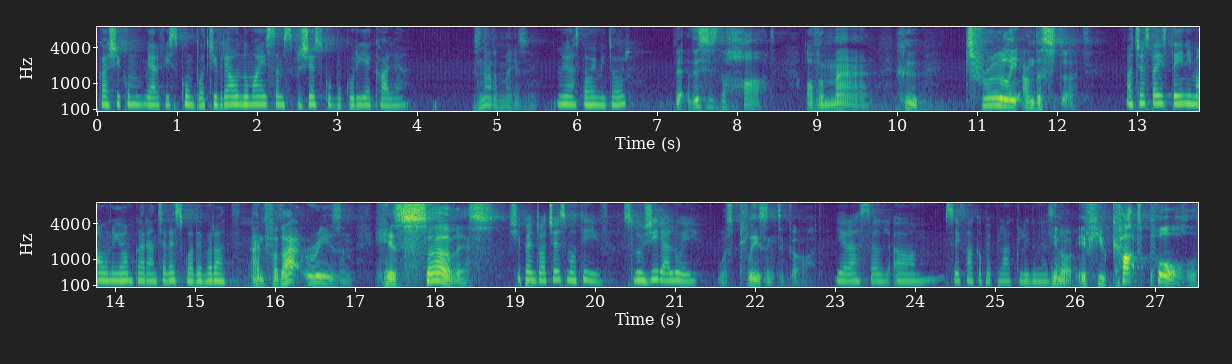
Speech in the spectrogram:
ca și cum mi-ar fi scumpă, ci vreau numai să-mi sfârșesc cu bucurie calea. Isn't that amazing? Nu e asta uimitor? Th- This is the heart of a man who truly understood. Aceasta este inima unui om care a înțeles cu adevărat. And for that reason, his service Și pentru acest motiv, slujirea lui was pleasing to God. Era să-l, um, să-i facă pe plac lui Dumnezeu. You know, if you cut Paul,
